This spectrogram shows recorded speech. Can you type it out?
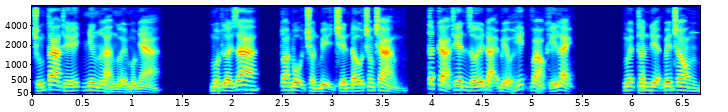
chúng ta thế nhưng là người một nhà. Một lời ra, toàn bộ chuẩn bị chiến đấu trong tràng, tất cả thiên giới đại biểu hít vào khí lạnh. Nguyệt thần điện bên trong,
